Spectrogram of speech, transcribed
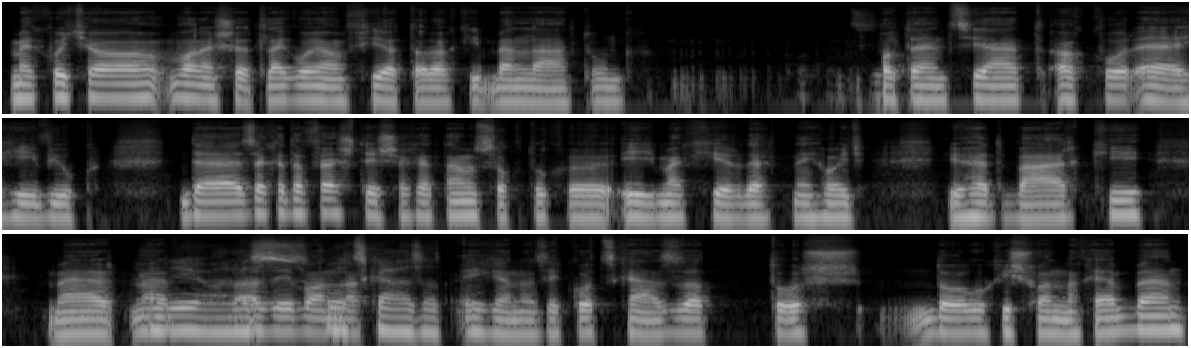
meg hogyha van esetleg olyan fiatal, akiben látunk potenciát, akkor elhívjuk. De ezeket a festéseket nem szoktuk így meghirdetni, hogy jöhet bárki, mert, Hát mert nyilván az azért vannak, kockázat. igen, azért kockázatos dolgok is vannak ebben,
